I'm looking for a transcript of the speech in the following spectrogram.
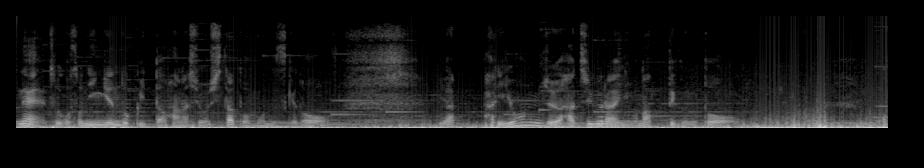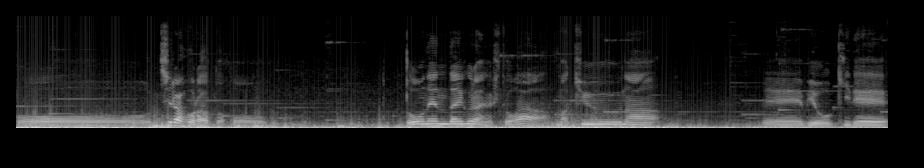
ねそれこそ人間ドック行ったお話をしたと思うんですけどやっぱり48ぐらいにもなってくるとこうちらほらとこう同年代ぐらいの人が、まあ、急な、えー、病気で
